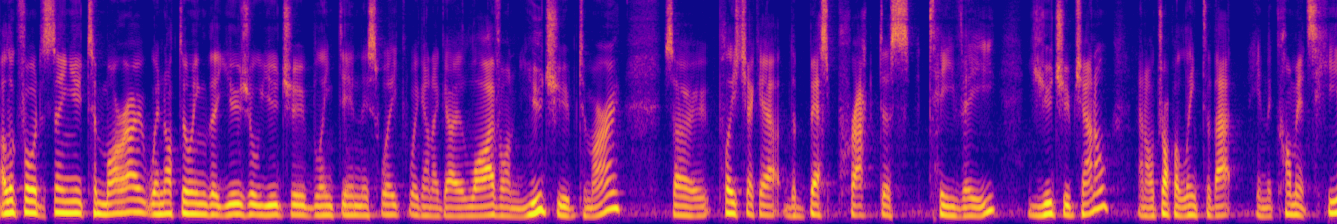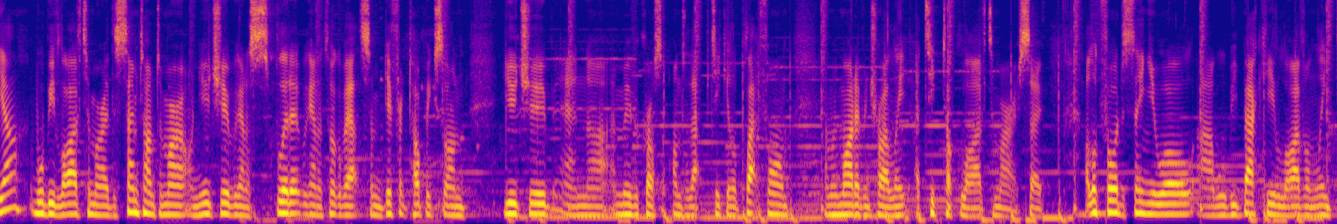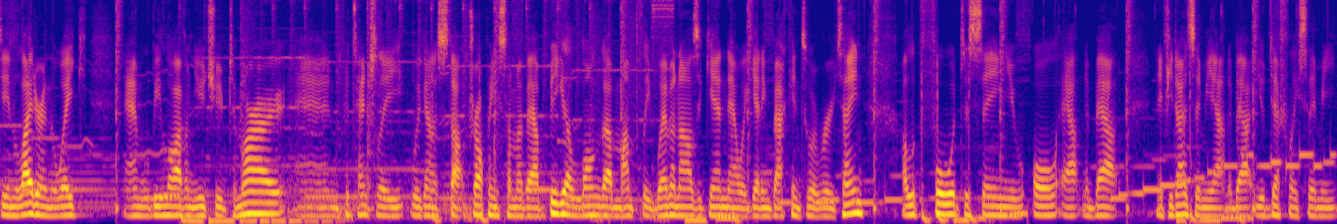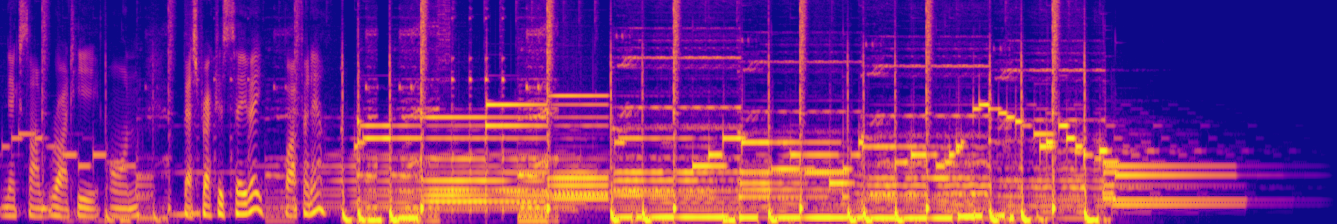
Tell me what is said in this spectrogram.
I look forward to seeing you tomorrow. We're not doing the usual YouTube, LinkedIn this week. We're going to go live on YouTube tomorrow. So please check out the Best Practice TV YouTube channel, and I'll drop a link to that in the comments here. We'll be live tomorrow, the same time tomorrow on YouTube. We're going to split it. We're going to talk about some different topics on YouTube and, uh, and move across onto that particular platform. And we might even try a TikTok live tomorrow. So I look forward to seeing you all. Uh, we'll be back here live on LinkedIn later in the week, and we'll be live on YouTube tomorrow. And potentially, we're going to start dropping some of our bigger, longer monthly webinars again. Now we're getting back into a routine. I look forward to seeing you all out and about. If you don't see me out and about, you'll definitely see me next time right here on Best Practice TV. Bye for now.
